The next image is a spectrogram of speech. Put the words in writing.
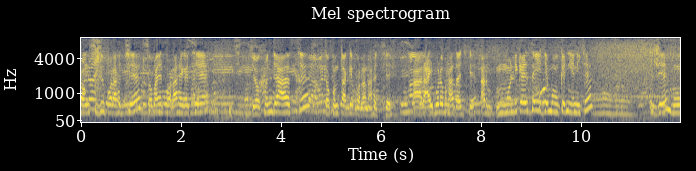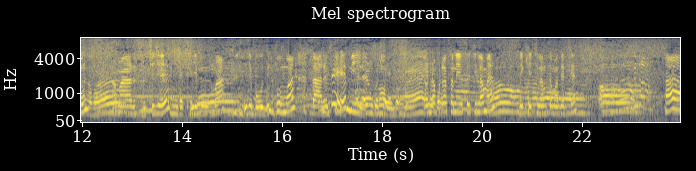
রং সিঁদুর পরা হচ্ছে সবাই পরা হয়ে গেছে। যখন যা আসছে, তখন তাকে পরানো হচ্ছে। আর আই বড় ভাত আজকে। আর মল্লিকা এসে এই যে মৌকে নিয়ে নিচ্ছে যে মৌ, আমার হচ্ছে যে যে বৌমা যে বৌদির বৌমা, তার হচ্ছে যে অন্নপ্রাশনে এসেছিলাম হ্যাঁ দেখিয়েছিলাম তোমাদেরকে। হ্যাঁ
